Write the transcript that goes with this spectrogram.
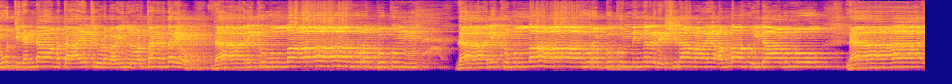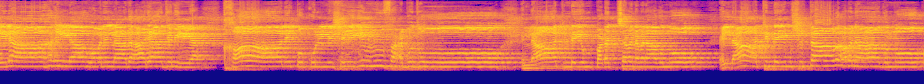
നൂറ്റി രണ്ടാമത്തെ ആയത്തിലൂടെ പറയുന്ന ഒരു വർത്താനം എന്തറിയോ റബ്ബുക്കും നിങ്ങളുടെ രക്ഷിതാവായ അള്ളാഹു ഇതാകുന്നു. അവനല്ലാതെ ആരാധനില്ല എല്ലാറ്റിന്റെയും പടച്ചവൻ അവനാകുന്നു എല്ലാറ്റിന്റെയും സൃഷ്ടാവ് അവനാകുന്നു.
